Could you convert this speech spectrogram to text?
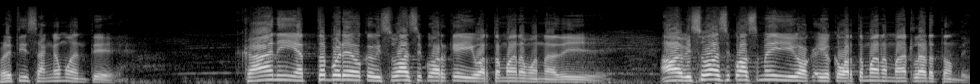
ప్రతి సంఘము అంతే. కానీ ఎత్తబడే ఒక విశ్వాసి కొరకే ఈ వర్తమానం ఉన్నది ఆ విశ్వాసి కోసమే ఈ ఒక ఈ యొక్క వర్తమానం మాట్లాడుతుంది.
